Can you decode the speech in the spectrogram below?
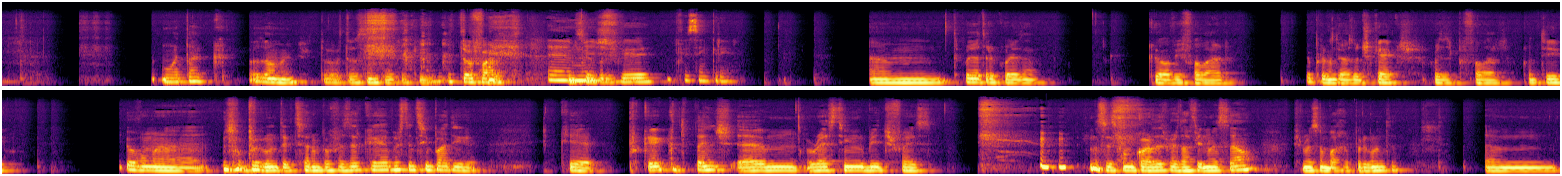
Um ataque aos homens. Estou estou a sentir aqui. Estou farto. Ah, Não sei porquê. foi sem querer. Hum, depois outra coisa que eu ouvi falar. Eu perguntei aos outros queques coisas para falar contigo. E houve uma, uma pergunta que disseram para fazer que é bastante simpática. Que é porque é que tu tens hum, resting beach face? Não sei se concordas com esta afirmação. Afirmação barra pergunta. Hum,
